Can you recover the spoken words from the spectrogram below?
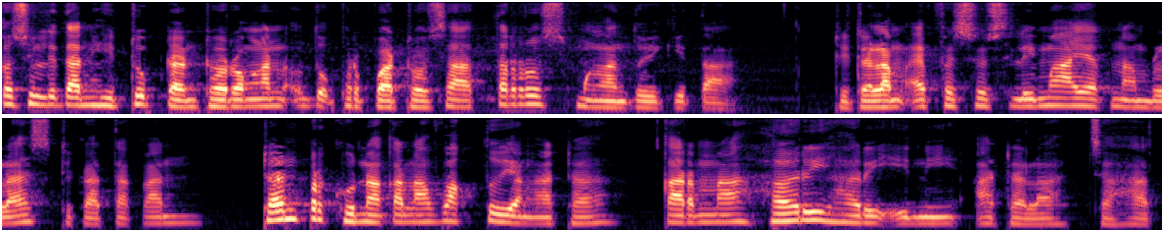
kesulitan hidup dan dorongan untuk berbuat dosa terus mengantui kita. Di dalam Efesus 5 ayat 16 dikatakan, dan pergunakanlah waktu yang ada, karena hari-hari ini adalah jahat.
